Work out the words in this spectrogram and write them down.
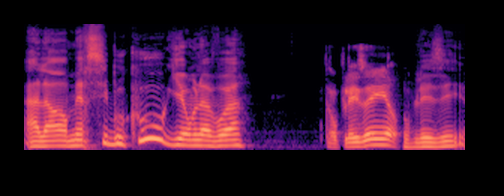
Alors, merci beaucoup, Guillaume Lavoie. Au plaisir. Au plaisir.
